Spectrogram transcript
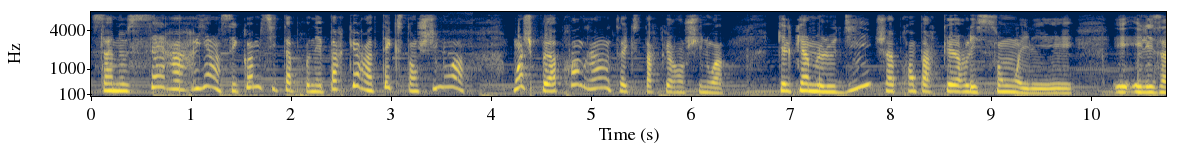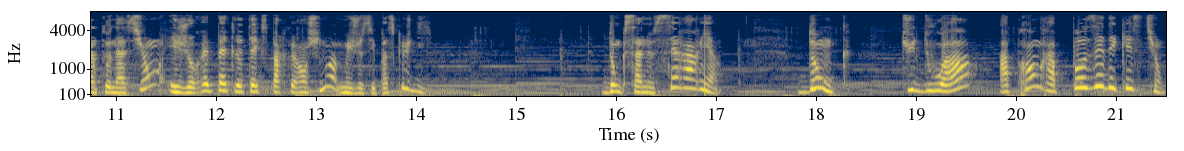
Ça ne sert à rien. C'est comme si tu apprenais par cœur un texte en chinois. Moi, je peux apprendre hein, un texte par cœur en chinois. Quelqu'un me le dit, j'apprends par cœur les sons et les, et, les intonations, et je répète le texte par cœur en chinois, mais je ne sais pas ce que je dis. Donc ça ne sert à rien. Donc, tu dois apprendre à poser des questions.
